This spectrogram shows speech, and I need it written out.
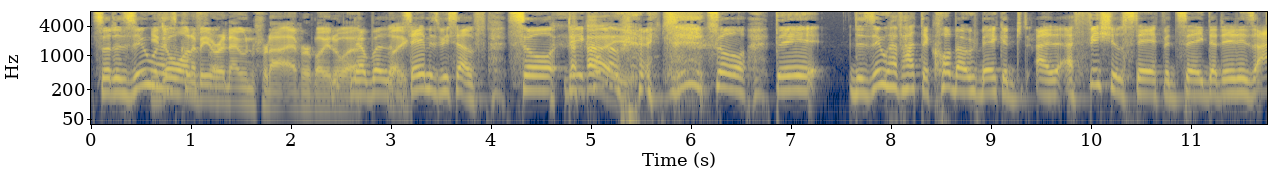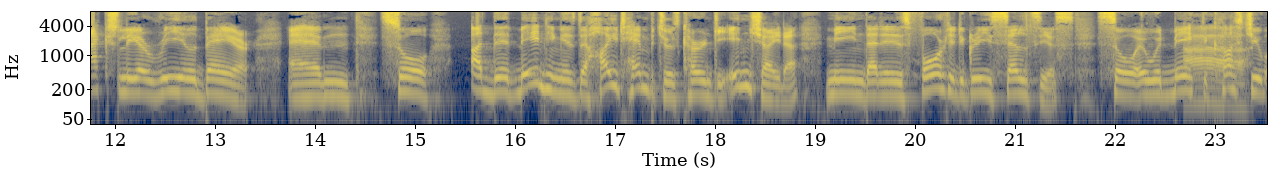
So the zoo You don't want to be renowned for that ever, by the way. Yeah, well, Like, same as myself. So they come out. so they. The zoo have had to come out make an official statement saying that it is actually a real bear. Um, so and the main thing is the high temperatures currently in China mean that it is 40 degrees Celsius. So it would make the Ah. costume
